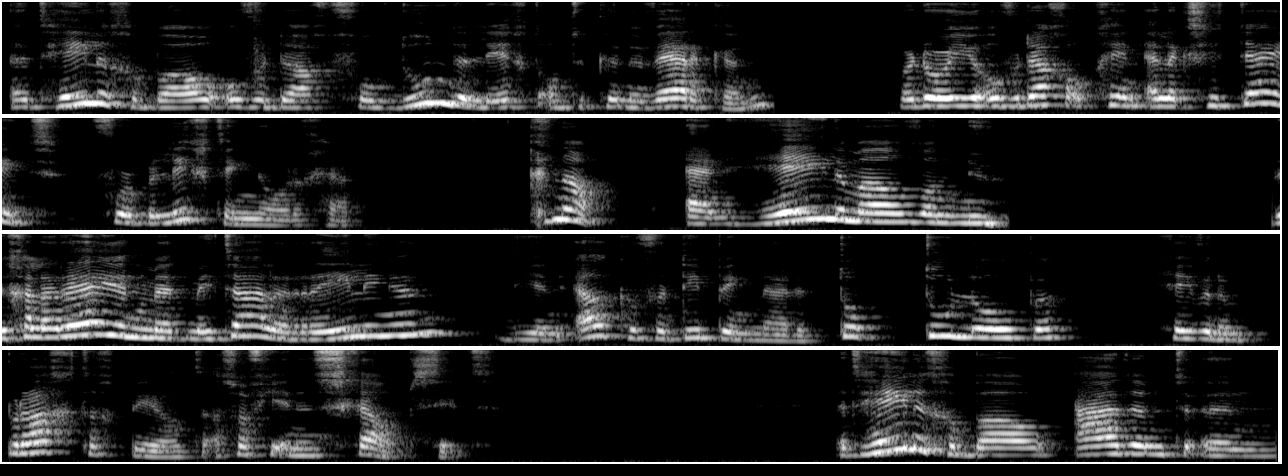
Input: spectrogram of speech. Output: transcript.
het hele gebouw overdag voldoende licht om te kunnen werken, waardoor je overdag ook geen elektriciteit voor belichting nodig hebt. Knap en helemaal van nu. De galerijen met metalen relingen, die in elke verdieping naar de top toelopen, geven een prachtig beeld, alsof je in een schelp zit. Het hele gebouw ademt een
